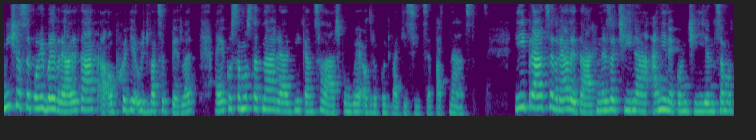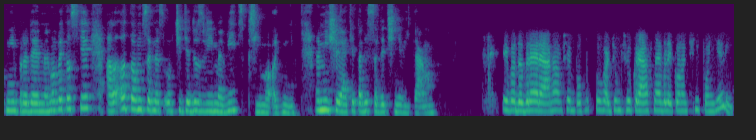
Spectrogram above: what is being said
Míša se pohybuje v realitách a obchodě už 25 let a jako samostatná realitní kancelář funguje od roku 2015. Její práce v realitách nezačíná ani nekončí jen samotným prodejem nemovitosti, ale o tom se dnes určitě dozvíme víc přímo od ní. Míšo, já tě tady srdečně vítám. Ivo, dobré ráno a všem posluchačům přeju krásné velikonoční pondělí.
